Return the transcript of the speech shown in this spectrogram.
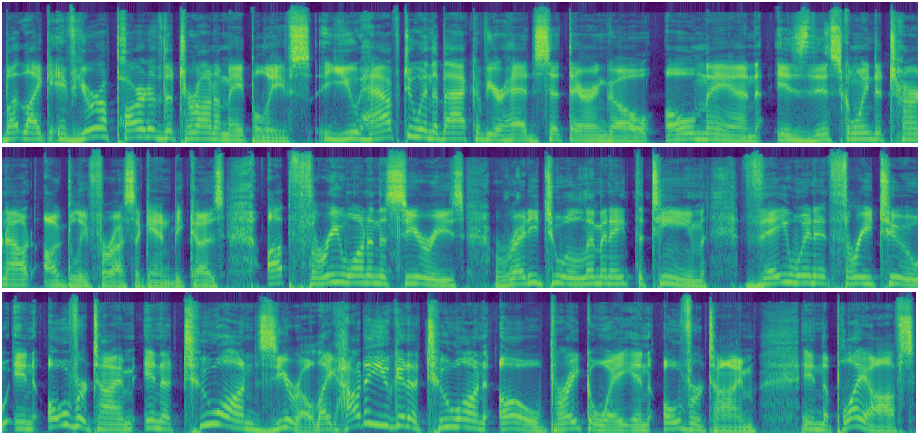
But like, if you're a part of the Toronto Maple Leafs, you have to, in the back of your head, sit there and go, "Oh man, is this going to turn out ugly for us again?" Because up three one in the series, ready to eliminate the team. They win it 3 2 in overtime in a 2 on 0. Like, how do you get a 2 on 0 breakaway in overtime in the playoffs?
